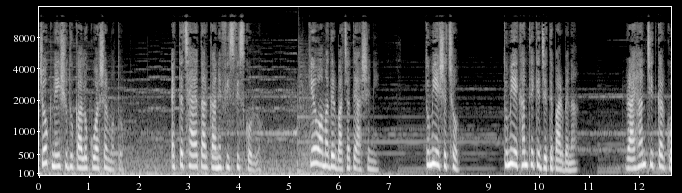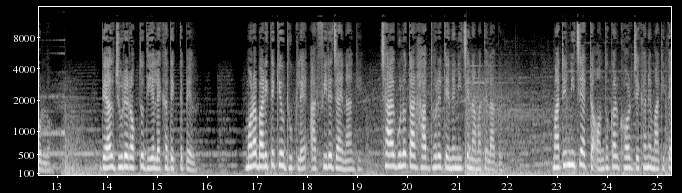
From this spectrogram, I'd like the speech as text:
চোখ নেই শুধু কালো কুয়াশার মতো। একটা ছায়া তার কানে ফিসফিস করল। কেউ আমাদের বাঁচাতে আসেনি। তুমি এসেছ। তুমি এখান থেকে যেতে পারবে না। রায়হান চিৎকার করল। দেয়াল জুড়ে রক্ত দিয়ে লেখা দেখতে পেল। মরা বাড়িতে কেউ ঢুকলে আর ফিরে যায় না আগে। ছায়াগুলো তার হাত ধরে টেনে নিচে নামাতে লাগল। মাটির নিচে একটা অন্ধকার ঘর যেখানে মাটিতে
